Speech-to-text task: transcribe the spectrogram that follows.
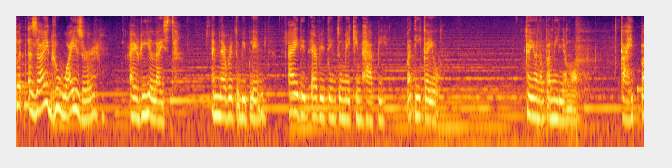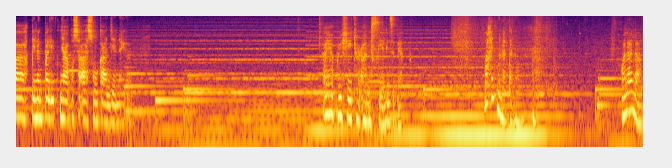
But as I grew wiser, I realized I'm never to be blamed. I did everything to make him happy. Pati kayo. Kayo ng pamilya mo. Kahit pa pinagpalit niya ako sa asong kalye na yun. I appreciate your honesty, Elizabeth. Bakit mo natanong? Wala lang.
